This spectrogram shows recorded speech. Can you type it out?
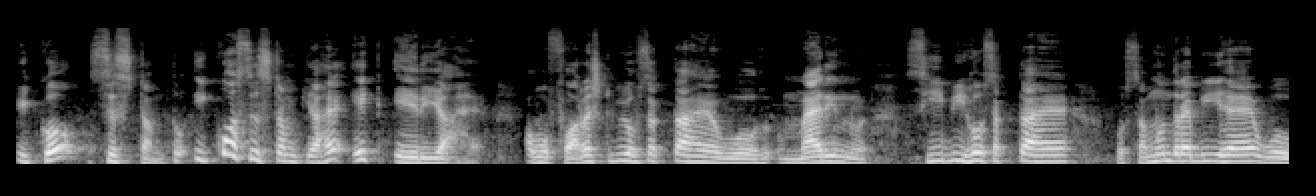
eco system तो इको सिस्टम क्या है? एक एरिया है। और वो फॉरेस्ट भी हो सकता है, वो मैरिन सी भी हो सकता है, वो समुद्र भी है, वो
